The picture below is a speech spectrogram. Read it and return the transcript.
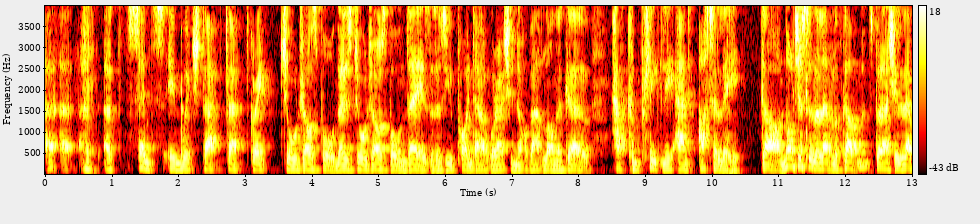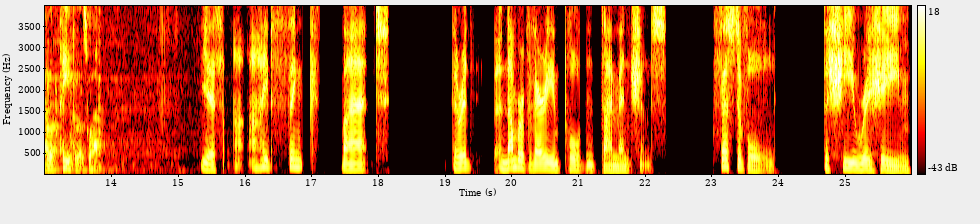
a, a, sense in which that that great George Osborne, those George Osborne days that, as you point out, were actually not that long ago, have completely and utterly gone, not just at the level of governments, but actually the level of people as well. Yes, I think that there are a number of very important dimensions. First of all, the Xi regime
